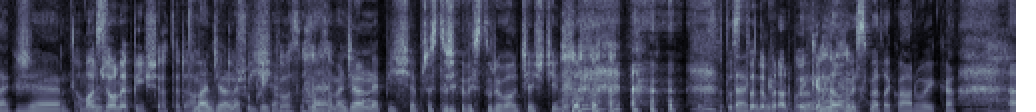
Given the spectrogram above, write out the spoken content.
Takže... A manžel nepíše teda Manžel nepíše. Ne, manžel nepíše, přestože vystudoval češtinu. to tak, jste dobrá dvojka. no, my jsme taková dvojka. Uh,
